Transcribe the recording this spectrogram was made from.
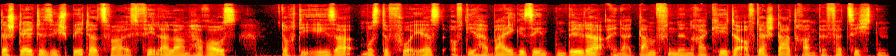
Das stellte sich später zwar als Fehlalarm heraus, doch die ESA musste vorerst auf die herbeigesehnten Bilder einer dampfenden Rakete auf der Startrampe verzichten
